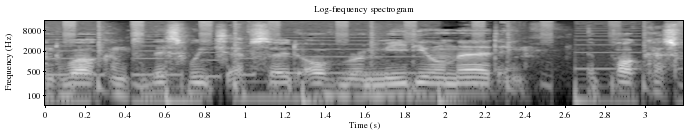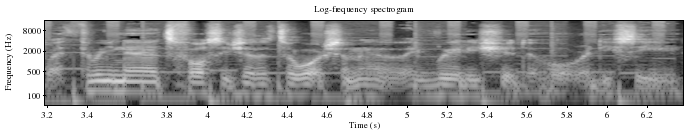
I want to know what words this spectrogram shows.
And welcome to this week's episode of Remedial Nerding, the podcast where three nerds force each other to watch something that they really should have already seen.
